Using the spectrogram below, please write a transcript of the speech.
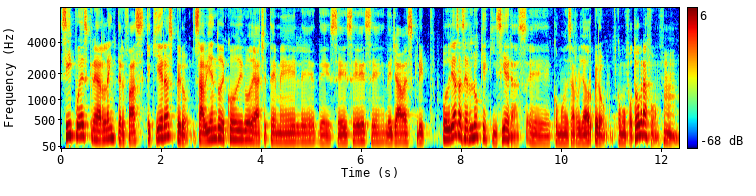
sí puedes crear la interfaz que quieras, pero sabiendo de código de HTML, de CSS, de JavaScript, podrías hacer lo que quisieras eh, como desarrollador, pero como fotógrafo... Hmm.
